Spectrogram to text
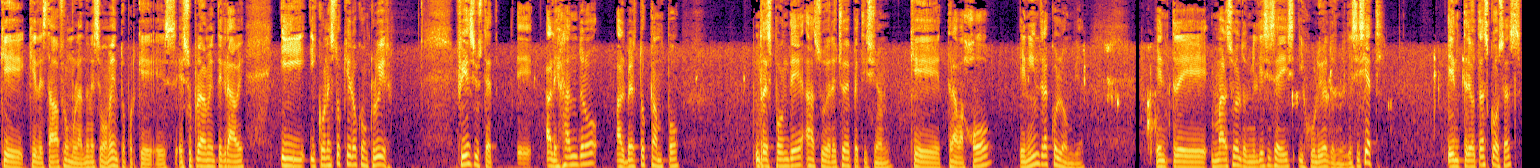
que, le estaba formulando en ese momento, porque es, supremamente grave. Y, con esto quiero concluir. Fíjese usted, eh, Alejandro Alberto Campo responde a su derecho de petición que trabajó en Indra, Colombia, entre marzo del 2016 y julio del 2017. Entre otras cosas,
